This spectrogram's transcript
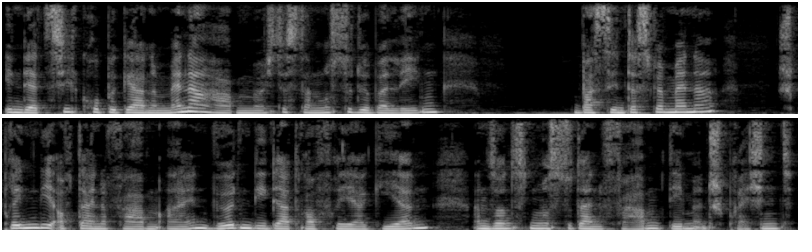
in der Zielgruppe gerne Männer haben möchtest, dann musst du dir überlegen, was sind das für Männer? Springen die auf deine Farben ein? Würden die darauf reagieren? Ansonsten musst du deine Farben dementsprechend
